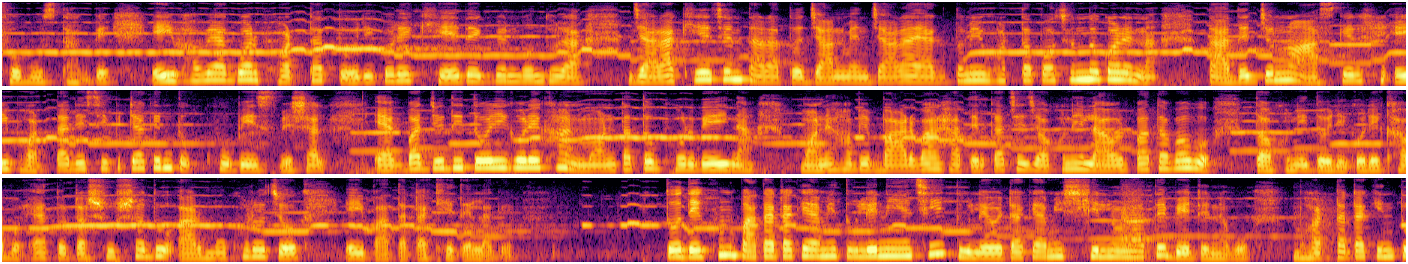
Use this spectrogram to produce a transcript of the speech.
সবুজ থাকবে। এইভাবে একবার ভর্তা তৈরি করে খেয়ে দেখবেন বন্ধুরা। যারা খেয়েছেন তারা তো জানবেন, যারা একদমই ভর্তা পছন্দ করেন না, তাদের জন্য আজকের এই ভর্তা রেসিপিটা কিন্তু খুবই স্পেশাল। একবার যদি তৈরি করে খান, মনটা তো ভরবেই না। মনে হবে বারবার হাতের কাছে যখনই লাউয়ের পাতা পাবো তখনই তৈরি করে খাব এতটা সুস্বাদু আর মুখরোচক এই পাতাটা খেতে লাগে। তো দেখুন, পাতাটাকে আমি তুলে নিয়েছি, তুলে ওটাকে আমি শিলনোড়াতে বেটে নেব। ভর্তাটা কিন্তু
